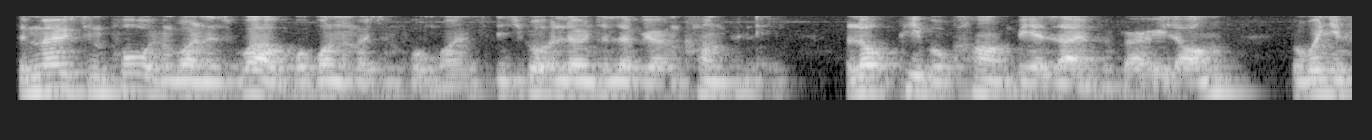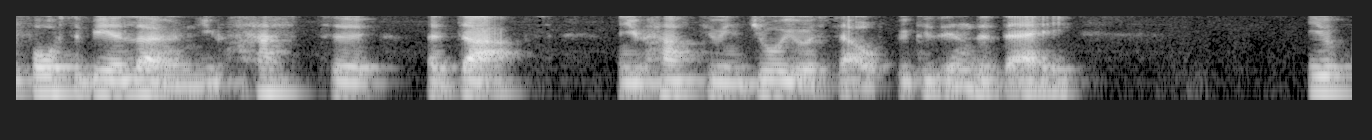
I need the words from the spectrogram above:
the most important one as well well one of the most important ones is you've got to learn to love your own company a lot of people can't be alone for very long but when you're forced to be alone you have to adapt and you have to enjoy yourself because in the, the day you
